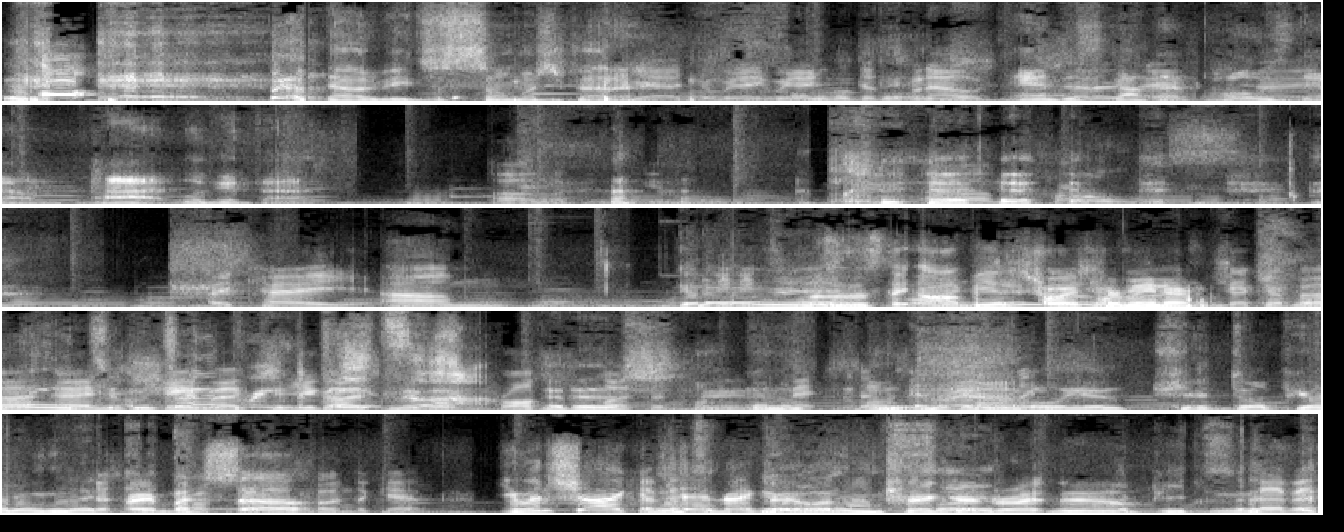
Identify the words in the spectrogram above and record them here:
that would be just so much better. yeah, we need, we need this one out. And it's got that pose okay. down. Pat, look at that. Oh, look, it's beautiful. um, pose. Okay, um. Get you over here. Is this the obvious choice for me, Nerf? Jakkuba and to- I'm trying to Shima, could you guys move across It closer to I'm gonna, next I'm gonna cannibal you. Shit, dope, you're on the. Very much so. Phone to get. You and Shai can stand right here. They look inside triggered right now. The pizza. Bebe.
